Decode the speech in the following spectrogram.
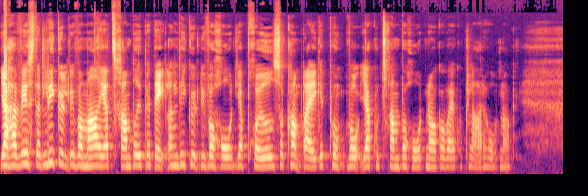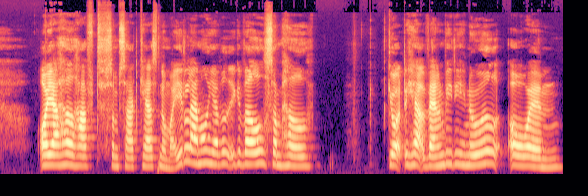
Jeg har vidst, at ligegyldigt hvor meget jeg trampede i pedalerne, ligegyldigt hvor hårdt jeg prøvede, så kom der ikke et punkt, hvor jeg kunne trampe hårdt nok, og hvor jeg kunne klare det hårdt nok. Og jeg havde haft, som sagt, kæreste nummer et eller andet, jeg ved ikke hvad, som havde gjort det her vanvittige noget, og øhm,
